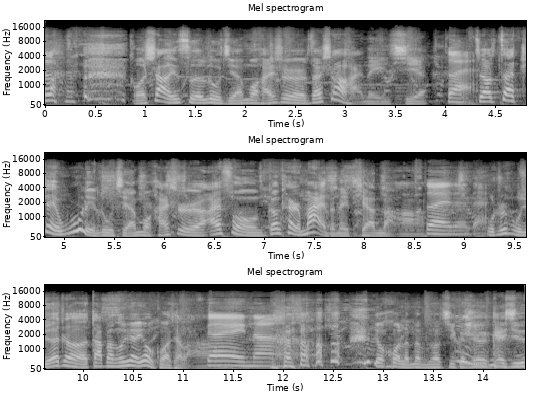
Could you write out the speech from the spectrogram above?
我上一次录节目还是在上海那一期，对要在这屋里录节目，还是 iPhone 刚开始卖的那天呢啊。对对对不知不觉这大半个月又过去了啊，对呢，又混了那么多期，肯定很开心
